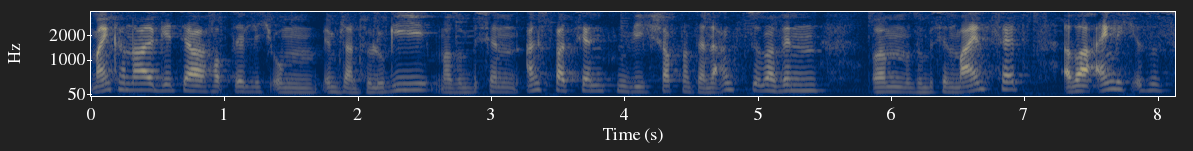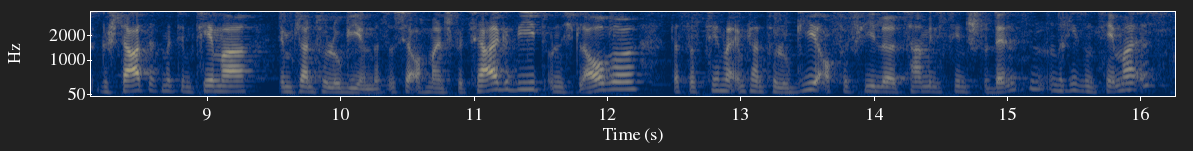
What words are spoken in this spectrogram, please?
mein Kanal geht ja hauptsächlich um Implantologie, mal so ein bisschen Angstpatienten, wie schafft man seine Angst zu überwinden, ähm, so ein bisschen Mindset. Aber eigentlich ist es gestartet mit dem Thema Implantologie und das ist ja auch mein Spezialgebiet und ich glaube, dass das Thema Implantologie auch für viele Zahnmedizinstudenten ein Riesenthema ist.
